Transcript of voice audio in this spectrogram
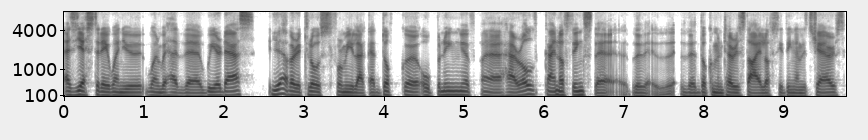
as yesterday when you when we had the weird ass, Yeah. very close for me, like a doc uh, opening of uh, Harold kind of things, the, the the the documentary style of sitting on the chairs.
